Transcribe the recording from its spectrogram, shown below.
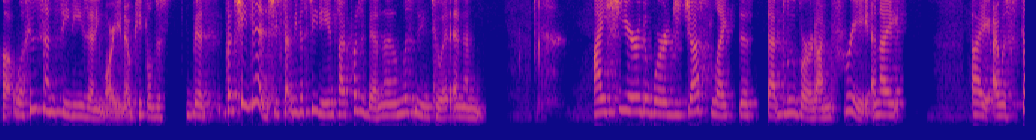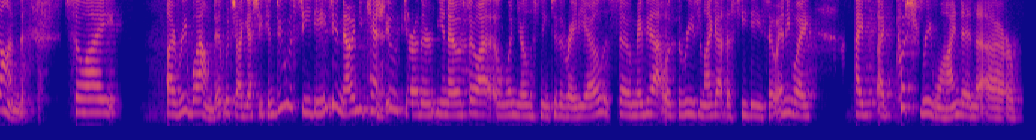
thought, well, who sends CDs anymore? You know, people just. But but she did. She sent me the CD, and so I put it in, and I'm listening to it, and then I hear the words just like this that bluebird, I'm free. And I I I was stunned. So I I rewound it, which I guess you can do with CDs, you know, and you can't do with your other, you know, so I, when you're listening to the radio. So maybe that was the reason I got the CD. So anyway, I, I push rewind and, uh, or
